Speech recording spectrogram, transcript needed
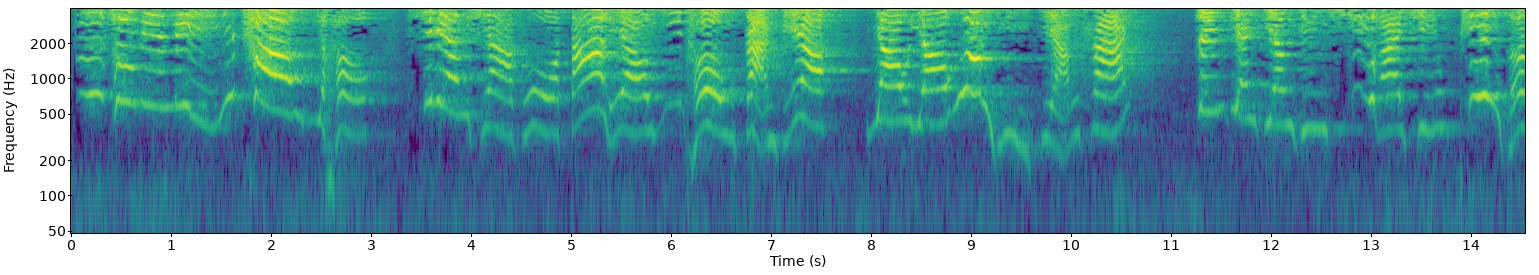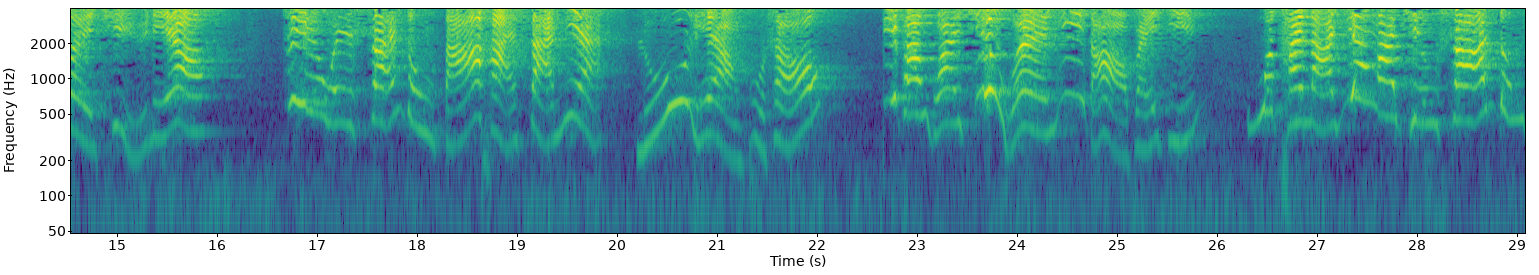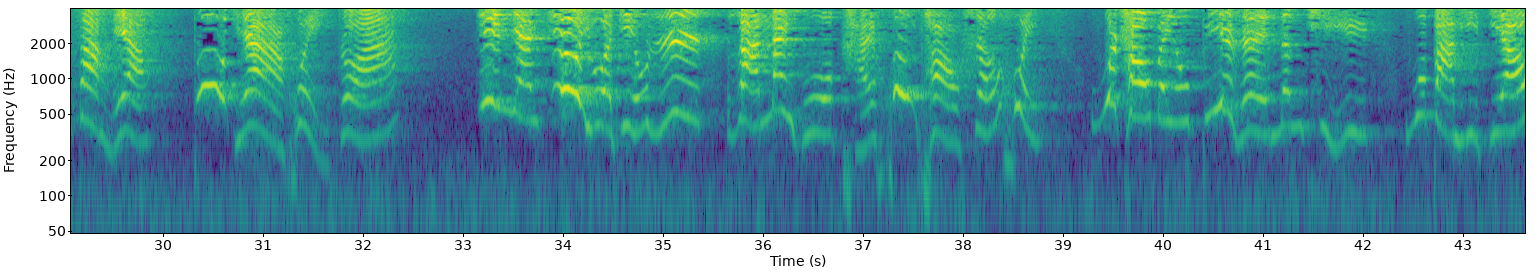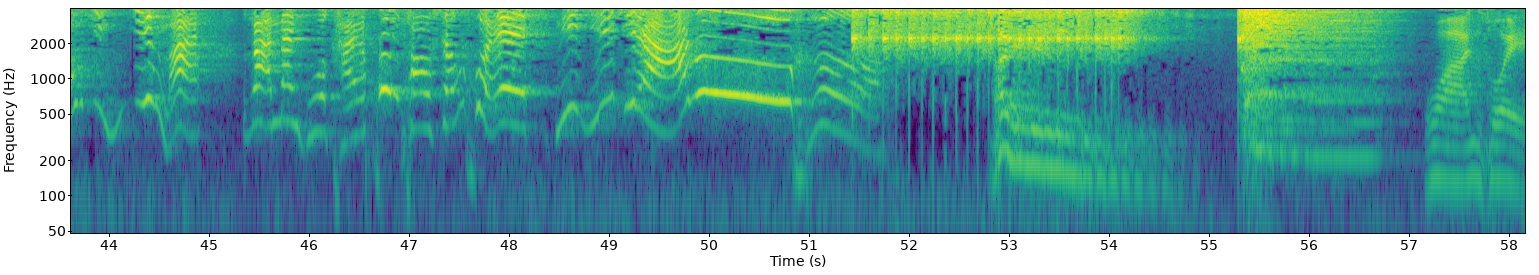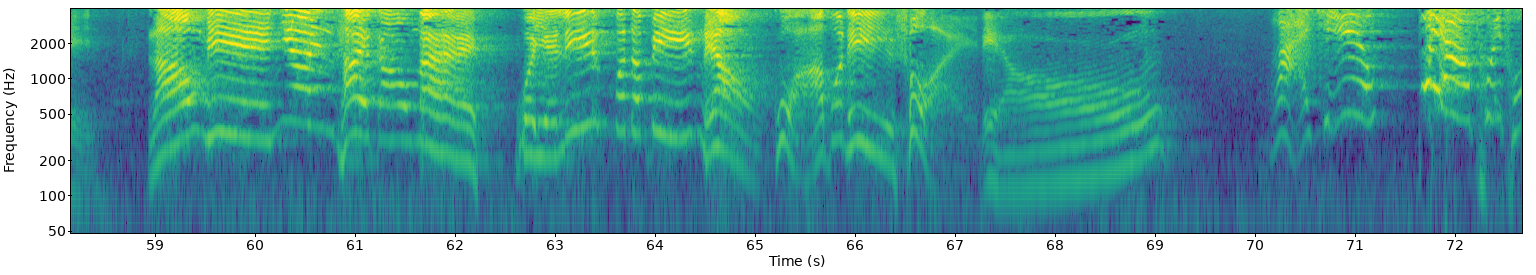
自从你立朝以后，西凉下国打了一通战表，遥遥望帝江山，镇殿将军徐爱卿平罪去了。只因为山东大旱三年，路粮不少，地方官询问已到北京，我才那杨爱卿山东放粮，不见回转。今年九月九日，安南国开红袍盛会，我朝没有别人能去，我把你调进京来。俺南国开红袍盛会，你意下如何？哎，万岁！老民年才高迈，我也领不得兵了，挂不得帅了。爱卿。不要推脱，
